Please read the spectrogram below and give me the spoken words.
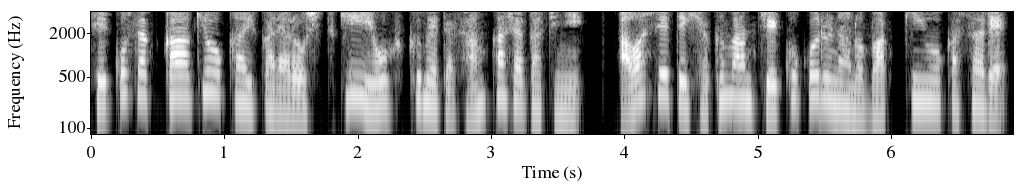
チェコサッカー協会からロシツキーを含めた参加者たちに合わせて100万チェココルナの罰金を課され、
